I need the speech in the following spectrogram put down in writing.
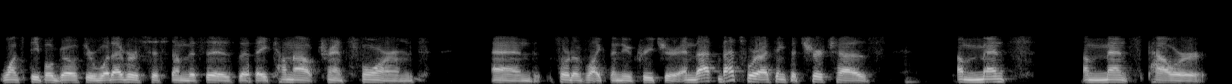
once people go through whatever system this is that they come out transformed and sort of like the new creature. And that that's where i think the church has immense immense power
